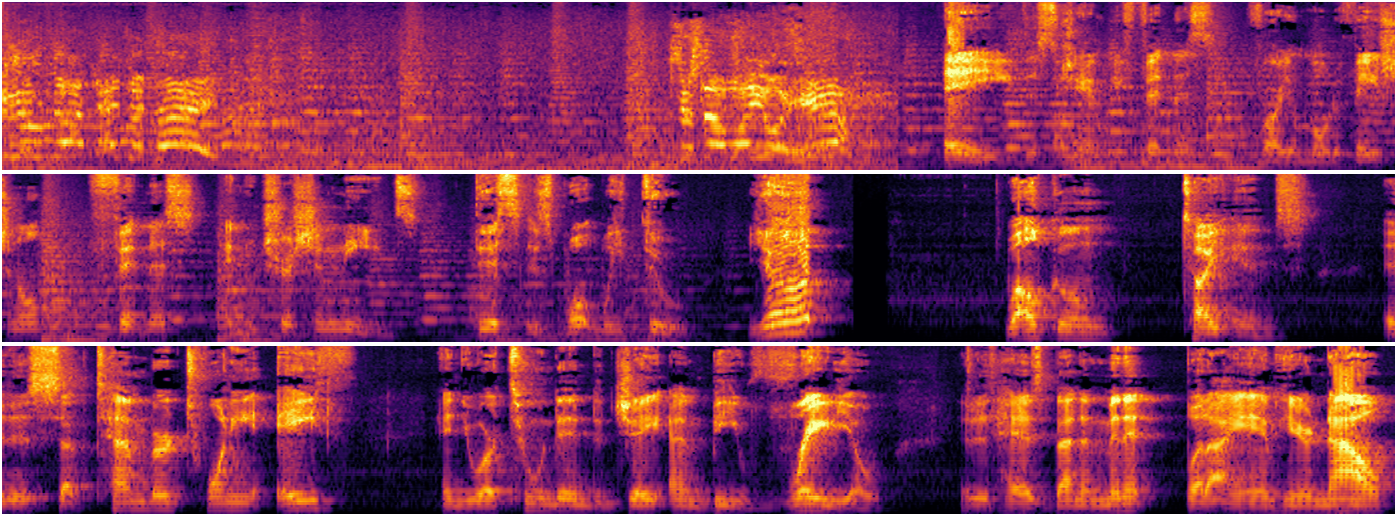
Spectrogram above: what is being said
you not entertained? Is this not why you are here? Hey, this is JMB Fitness for your motivational, fitness, and nutrition needs. This is what we do. Yup! Welcome, Titans. It is September 28th, and you are tuned in to JMB Radio. It has been a minute, but I am here now,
